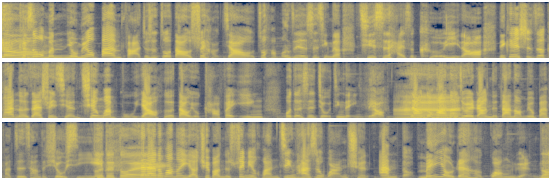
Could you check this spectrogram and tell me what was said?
呢。可是我们有没有办法就是做到睡好觉、做好梦这件事情呢？其实还是可以的哦。你可以试着看呢，在睡前千万不要喝到有咖啡因或者是酒精的饮料，这样的话呢就会让你的大脑没有办法正常的。休息，对对对。再来的话呢，也要确保你的睡眠环境它是完全暗的，没有任何光源的。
